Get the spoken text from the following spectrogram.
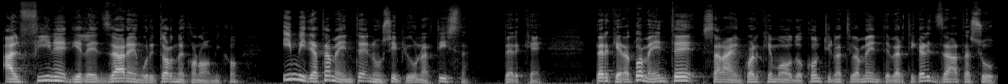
al fine di realizzare un ritorno economico, immediatamente non sei più un artista. Perché? Perché la tua mente sarà in qualche modo continuativamente verticalizzata su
